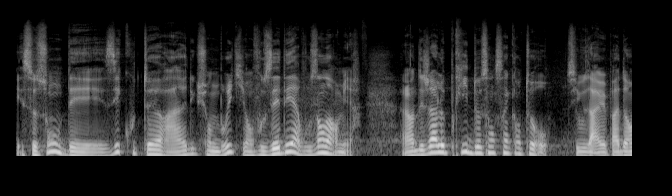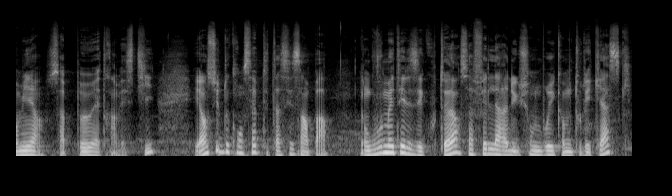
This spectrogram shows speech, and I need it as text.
Et ce sont des écouteurs à réduction de bruit qui vont vous aider à vous endormir. Alors déjà le prix 250 euros. Si vous n'arrivez pas à dormir, ça peut être investi. Et ensuite le concept est assez sympa. Donc vous mettez les écouteurs, ça fait de la réduction de bruit comme tous les casques,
